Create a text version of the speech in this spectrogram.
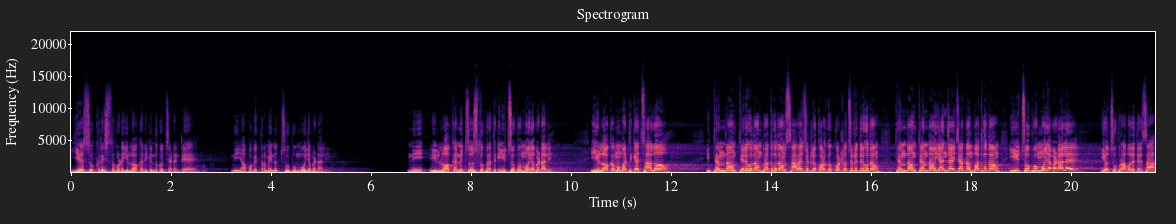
యేసుక్రీస్తు కూడా ఈ లోకానికి ఎందుకు వచ్చాడంటే నీ అపవిత్రమైన చూపు మోయబడాలి. నీ ఈ లోకాన్ని చూస్తూ బ్రతికి ఈ చూపు మోయబడాలి. ఈ లోకము మట్టికే చాలు. ఈ తిందాం తిరుగుదాం బ్రతుకుదాం సారాయి చుట్లు కొరకు కొట్ల చుట్టూ తిరుగుదాం తిందాం తిందాం ఎంజాయ్ చేద్దాం బతుకుదాం ఈ చూపు మోయబడాలి. ఏ చూపు రావాలో తెలుసా?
